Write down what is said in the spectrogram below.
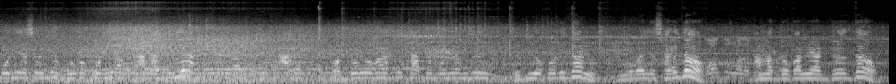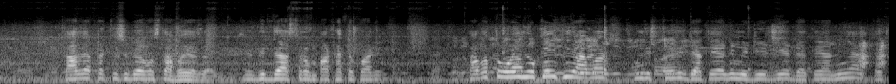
পড়িয়েছে ওই যে ফটো করিয়া ঢাকা দিয়ে। আর ভদ্রলোক আসলো, তাকে বললাম যে, ভিডিও করে দেন, মোবাইলে ছাড়ি দাও, আমার দোকানে অ্যাড্রেস দাও, তাহলে একটা কিছু ব্যবস্থা হয়ে যায় যে বৃদ্ধাশ্রম পাঠাতে পারি। তারপর তো ওই লোকেই ফির আবার পুলিশ টুলিশ ডেকে আনি মিডিয়া দিয়ে ডেকে আনিয়ে এত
